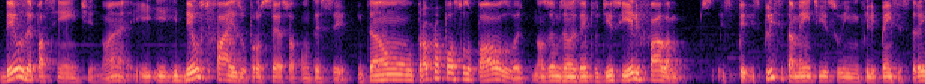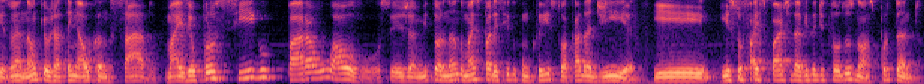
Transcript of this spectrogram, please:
Deus é paciente, não é? E, e, Deus faz o processo acontecer. Então, o próprio apóstolo Paulo, nós vemos um exemplo disso, e ele fala explicitamente isso em Filipenses 3, não é? Não que eu já tenha alcançado, mas eu prossigo para o alvo, ou seja, me tornando mais parecido com Cristo a cada dia. E isso faz parte da vida de todos nós. Portanto,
